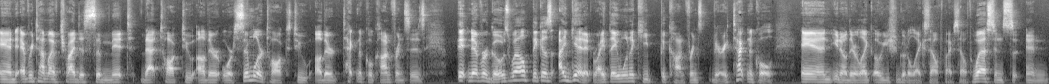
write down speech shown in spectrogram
And every time I've tried to submit that talk to other or similar talks to other technical conferences, it never goes well because I get it, right? They want to keep the conference very technical. And, you know, they're like, oh, you should go to like South by Southwest and, and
